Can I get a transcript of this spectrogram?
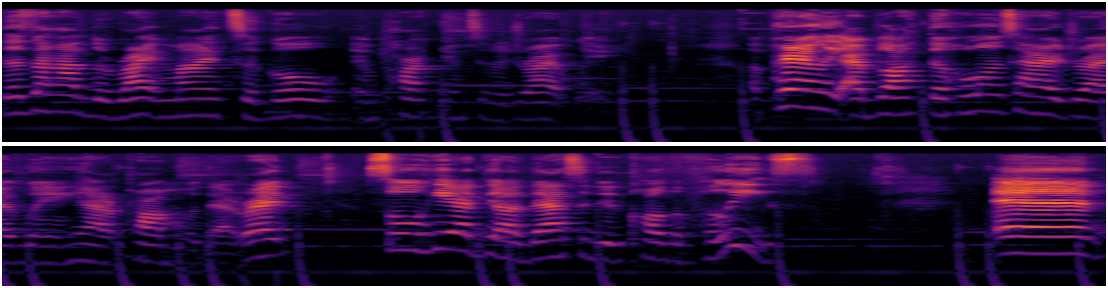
doesn't have the right mind to go and park into the driveway. Apparently, I blocked the whole entire driveway and he had a problem with that, right? So he had the audacity to call the police. And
